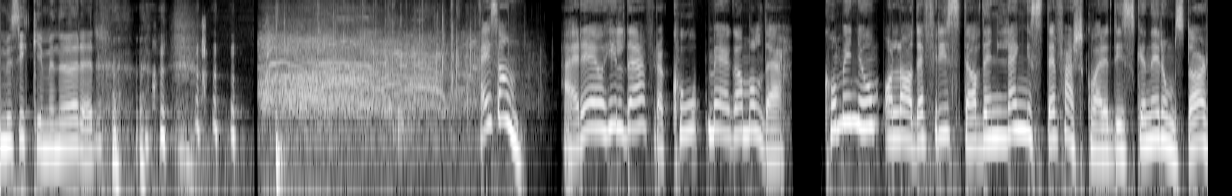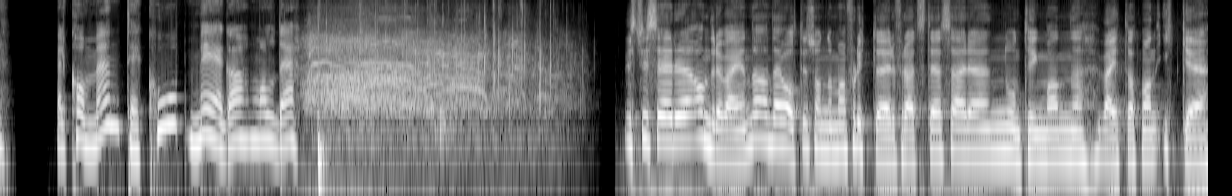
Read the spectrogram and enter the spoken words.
musikk i mine ører. Hei sann! Her er jo Hilde fra Coop Mega Molde. Kom innom og la deg friste av den lengste ferskvaredisken i Romsdal. Velkommen til Coop Mega Molde. Hvis vi ser andre veien, da. Det er jo alltid sånn når man flytter fra et sted, så er det noen ting man vet at man ikke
